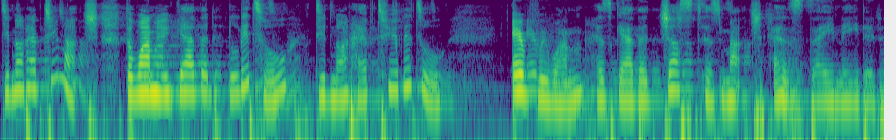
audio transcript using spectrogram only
did not have too much. The one who gathered little did not have too little. Everyone has gathered just as much as they needed.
